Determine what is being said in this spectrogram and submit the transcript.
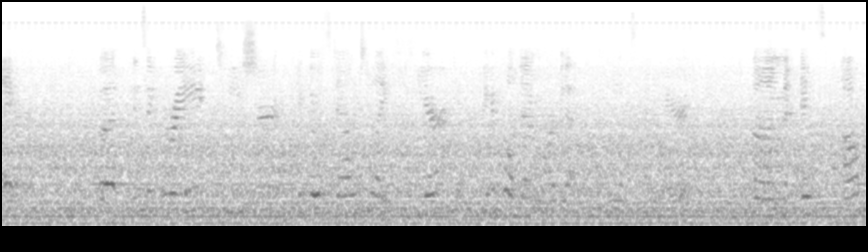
glare. But it's a gray t-shirt. It goes down to like here. You can pull it down more, but that looks kind of weird. Um, it's off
